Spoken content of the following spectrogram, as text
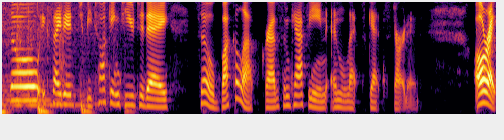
So excited to be talking to you today. So, buckle up, grab some caffeine, and let's get started. All right.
